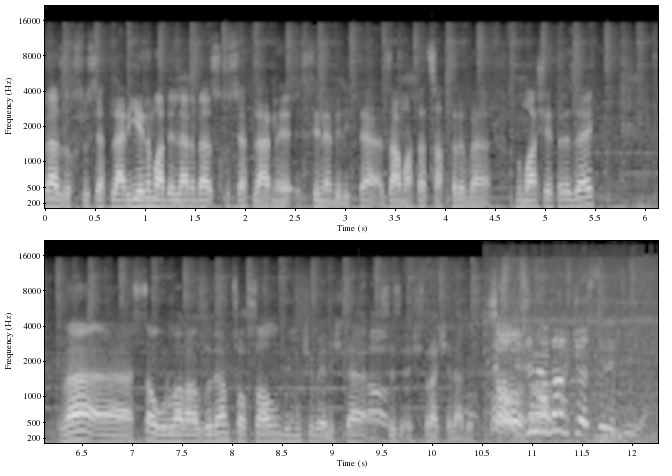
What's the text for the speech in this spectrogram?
bəzi xüsusiyyətləri, yeni modellərin bəzi xüsusiyyətlərini sizinlə birlikdə cəmaata çatdırıb və nümayiş etdirəcək. Və e, sizə uğurlar arzulayıram. Çox sağ olun bugünkü verilişdə siz iştirak elədiniz. Sağ olun. Bizi nə vaxt göstərəcək?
